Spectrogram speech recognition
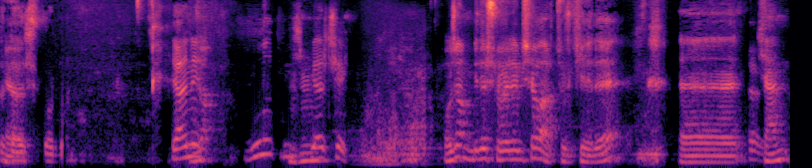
Evet. Spor'da. Yani ya, bu bir hı. gerçek. Hocam bir de şöyle bir şey var Türkiye'de. Ee, evet. kend,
